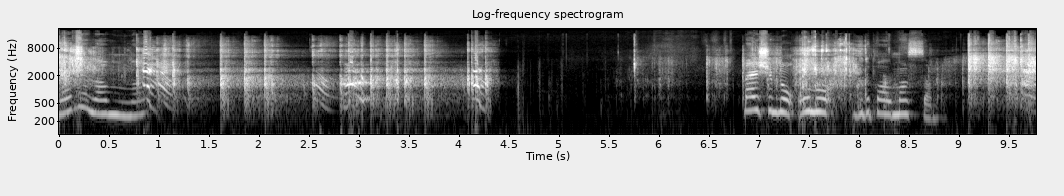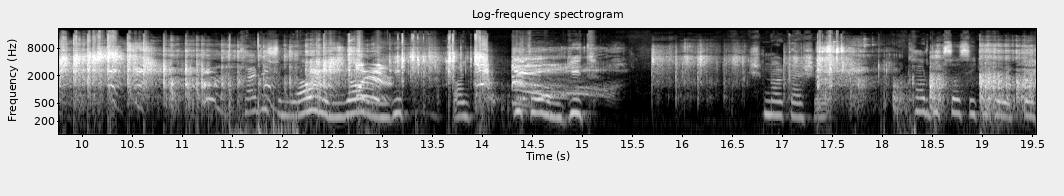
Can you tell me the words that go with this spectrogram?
Nerede lan bunlar? Ben şimdi onu gidip almazsam. Kardeşim yavrum yavrum git. Lan git oğlum git. Şimdi arkadaşlar. Kar 98 bekle.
